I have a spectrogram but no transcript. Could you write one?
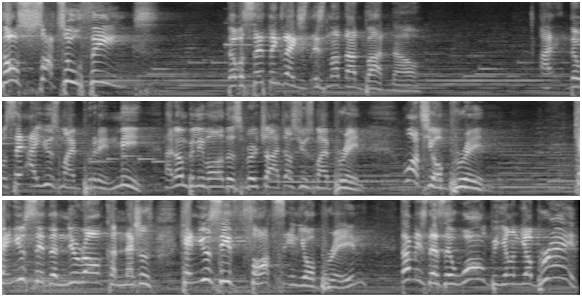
Those subtle things. They will say things like, it's not that bad now. I, they will say, I use my brain. Me, I don't believe all the spiritual, I just use my brain. What's your brain? Can you see the neural connections? Can you see thoughts in your brain? That means there's a world beyond your brain.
